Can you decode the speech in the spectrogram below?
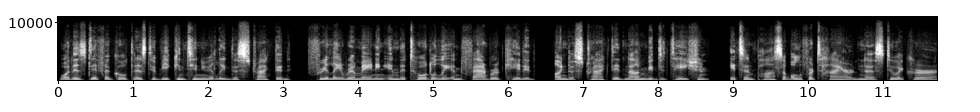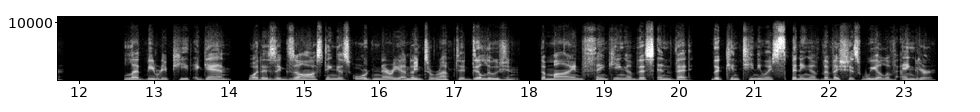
What is difficult is to be continually distracted, freely remaining in the totally unfabricated, undistracted non-meditation, it's impossible for tiredness to occur. Let me repeat again, what is exhausting is ordinary uninterrupted delusion, the mind thinking of this and that, the continuous spinning of the vicious wheel of anger,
